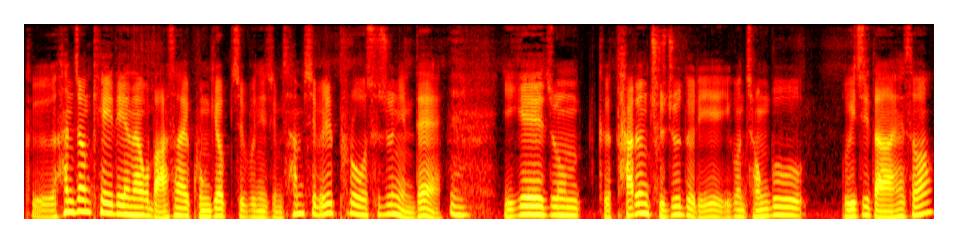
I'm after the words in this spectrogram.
그 한전 KDN하고 마사의 공기업 지분이 지금 31% 수준인데 예. 이게 좀 그 다른 주주들이 이건 정부 의지다 해서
